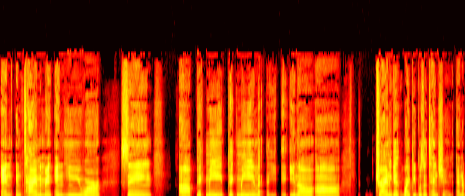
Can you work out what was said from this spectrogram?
and entitlement, and here you are saying, uh, "Pick me, pick me," like, y- y- you know. Uh, trying to get white people's attention and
